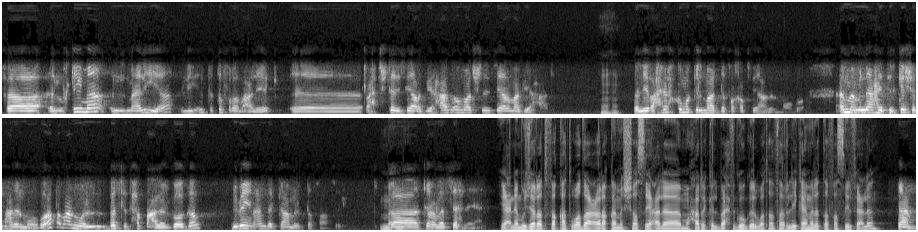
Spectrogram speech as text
فالقيمة المالية اللي أنت تفرض عليك آه راح تشتري سيارة فيها حادث أو ما تشتري سيارة ما فيها حادث. فاللي راح يحكمك المادة فقط في هذا الموضوع. أما من ناحية الكشف عن الموضوع طبعا هو بس تحطه على الجوجل بيبين عندك كامل التفاصيل. فشغلة سهلة يعني. يعني مجرد فقط وضع رقم الشاصي على محرك البحث جوجل وتظهر لي كامل التفاصيل فعلا؟ كامل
